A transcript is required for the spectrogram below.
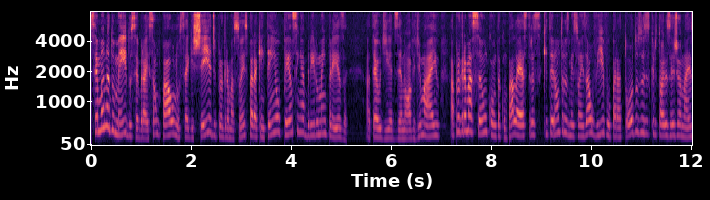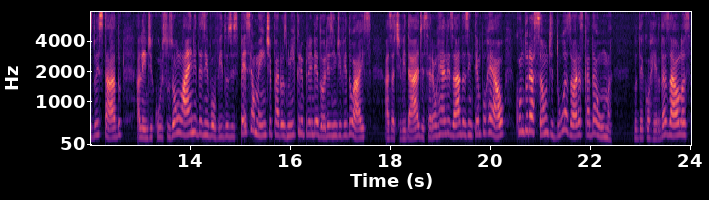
Semana do MEI do Sebrae São Paulo segue cheia de programações para quem tem ou pensa em abrir uma empresa. Até o dia 19 de maio, a programação conta com palestras que terão transmissões ao vivo para todos os escritórios regionais do estado, além de cursos online desenvolvidos especialmente para os microempreendedores individuais. As atividades serão realizadas em tempo real, com duração de duas horas cada uma. No decorrer das aulas,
